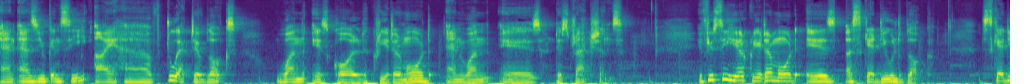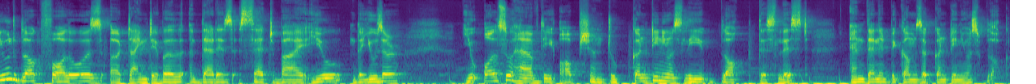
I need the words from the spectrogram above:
and as you can see I have two active blocks one is called creator mode and one is distractions. If you see here creator mode is a scheduled block. Scheduled block follows a timetable that is set by you the user. You also have the option to continuously block this list and then it becomes a continuous block.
